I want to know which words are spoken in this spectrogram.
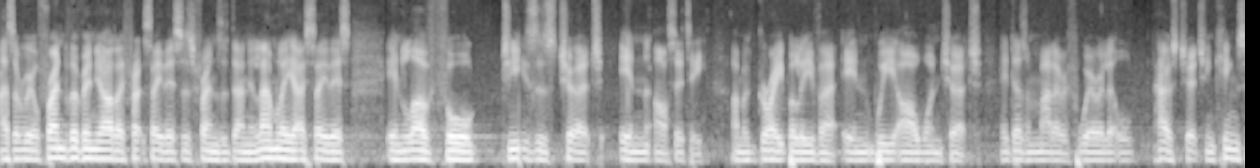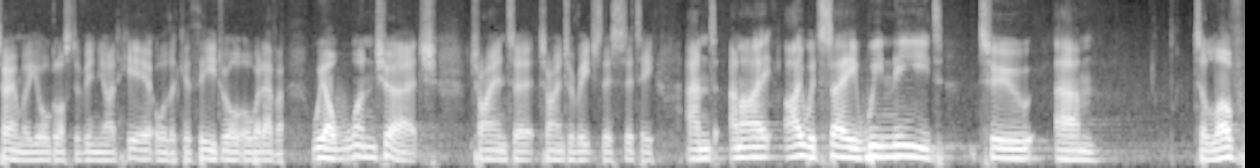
as a real friend of the Vineyard. I say this as friends of Daniel Lemley. I say this in love for Jesus' church in our city. I'm a great believer in we are one church. It doesn't matter if we're a little house church in Kingsholm or your Gloucester Vineyard here or the cathedral or whatever. We are one church trying to, trying to reach this city. And, and I, I would say we need to, um, to love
